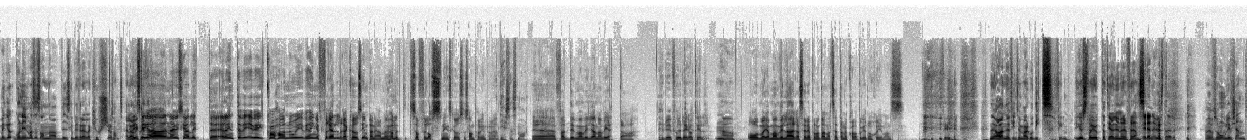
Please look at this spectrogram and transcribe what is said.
Men gå- går ni massa sådana vi ska bli föräldrar-kurser och sånt? Eller vi ska det? göra, nej vi ska göra lite, eller inte, vi, vi har nog, vi har ingen föräldrakurs inplanerad, men vi har Mm. lite så förlossningskurs och sånt har vi inplanerat. Det känns smart. Eh, för att det, man vill gärna veta Hur det hur det går till. Mm. Ja. Och man- man vill lära sig det på något annat sätt än att kolla på Gudrun Schymans film. Nu- Ja, nu finns det Margot Ditts film. Just Får ju uppdatera dina referenser. Är den ute eller? Men det var så hon blev känd.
